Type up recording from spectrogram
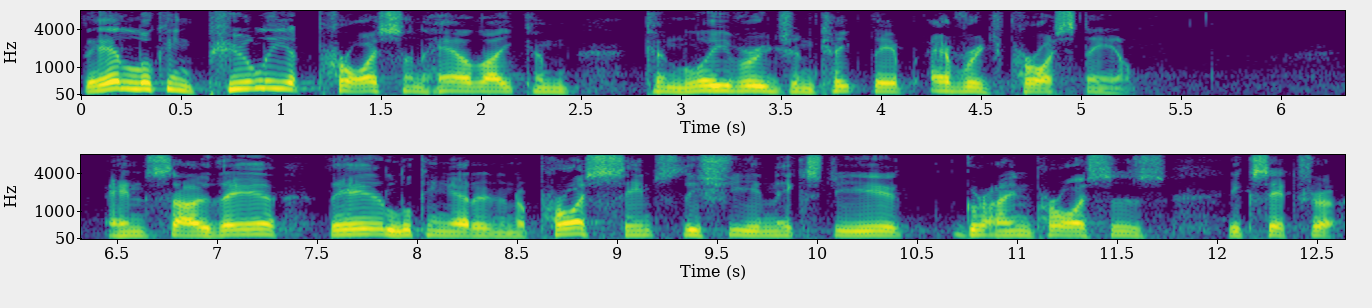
They're looking purely at price and how they can, can leverage and keep their average price down. And so they're, they're looking at it in a price sense this year, next year, grain prices, etc.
